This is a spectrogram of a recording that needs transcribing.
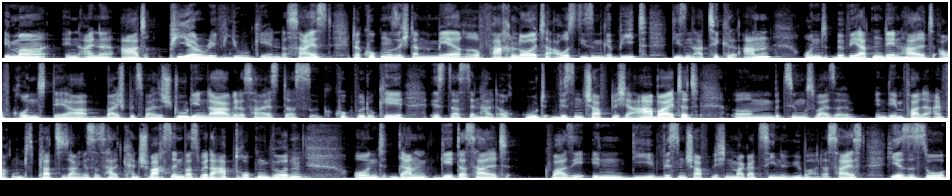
immer in eine Art Peer Review gehen. Das heißt, da gucken sich dann mehrere Fachleute aus diesem Gebiet diesen Artikel an und bewerten den halt aufgrund der beispielsweise Studienlage. Das heißt, dass geguckt wird, okay, ist das denn halt auch gut wissenschaftlich erarbeitet, ähm, beziehungsweise in dem Falle einfach, um es platt zu sagen, ist es halt kein Schwachsinn, was wir da abdrucken würden. Und dann geht das halt quasi in die wissenschaftlichen Magazine über. Das heißt, hier ist es so,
